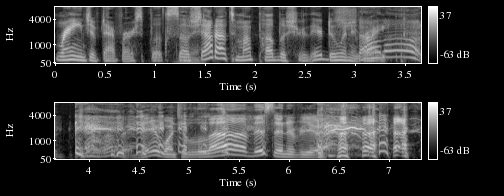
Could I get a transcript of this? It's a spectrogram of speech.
range of diverse books. So yeah. shout out to my publisher; they're doing shout it right. Out. It. They're going to love this interview.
